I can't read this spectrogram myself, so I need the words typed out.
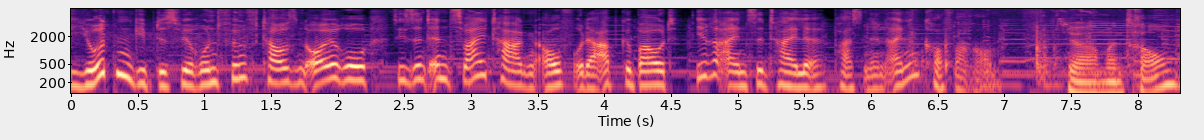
Die Jurten gibt es für rund 5000 Euro. Sie sind in zwei Tagen auf- oder abgebaut. Ihre Einzelteile passen in einen Kofferraum. Ja, mein Traum,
